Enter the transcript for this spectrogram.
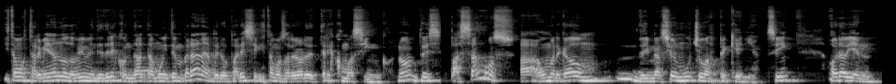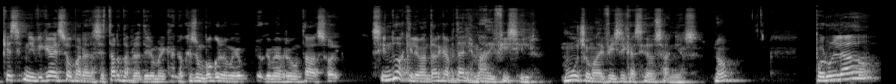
y estamos terminando en 2023 con data muy temprana, pero parece que estamos alrededor de 3,5, ¿no? Entonces pasamos a un mercado de inversión mucho más pequeño, ¿sí? Ahora bien, ¿qué significa eso para las startups latinoamericanas? Que es un poco lo que, lo que me preguntabas hoy. Sin duda es que levantar capital es más difícil, mucho más difícil que hace dos años, ¿no? Por un lado,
